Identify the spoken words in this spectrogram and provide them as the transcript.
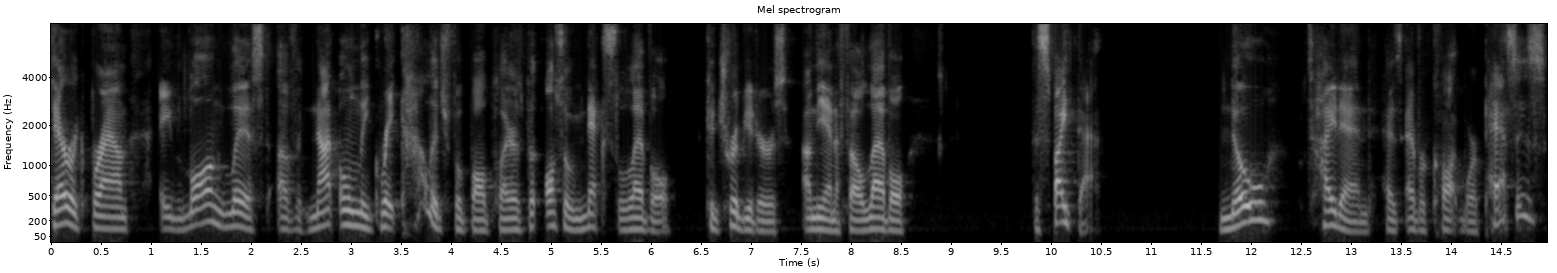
Derek Brown, a long list of not only great college football players, but also next level contributors on the NFL level. Despite that, no tight end has ever caught more passes,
